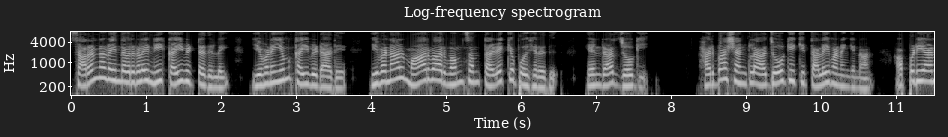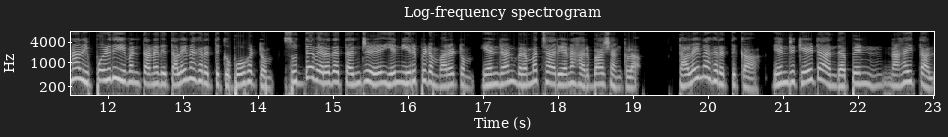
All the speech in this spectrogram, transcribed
சரணடைந்தவர்களை நீ கைவிட்டதில்லை. இவனையும் கைவிடாதே. இவனால் மார்வார் வம்சம் தழைக்கப் போகிறது என்றார் ஜோகி. ஹர்பா சங்க்லா ஜோகிக்கு தலை வணங்கினான். அப்படியானால் இப்பொழுது இவன் தனது தலைநகரத்துக்கு போகட்டும். சுத்த விரதத்தன்று என் இருப்பிடம் வரட்டும் என்றான் பிரம்மச்சாரியான ஹர்பா சங்க்லா தலைநகரத்துக்கா? என்று கேட்ட அந்த பெண் நகைத்தாள்.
